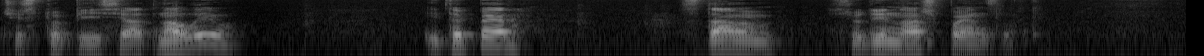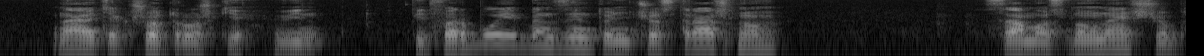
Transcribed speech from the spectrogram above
чи 150 налив. І тепер ставимо сюди наш пензлик. Навіть якщо трошки він підфарбує бензин, то нічого страшного. Саме основне, щоб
